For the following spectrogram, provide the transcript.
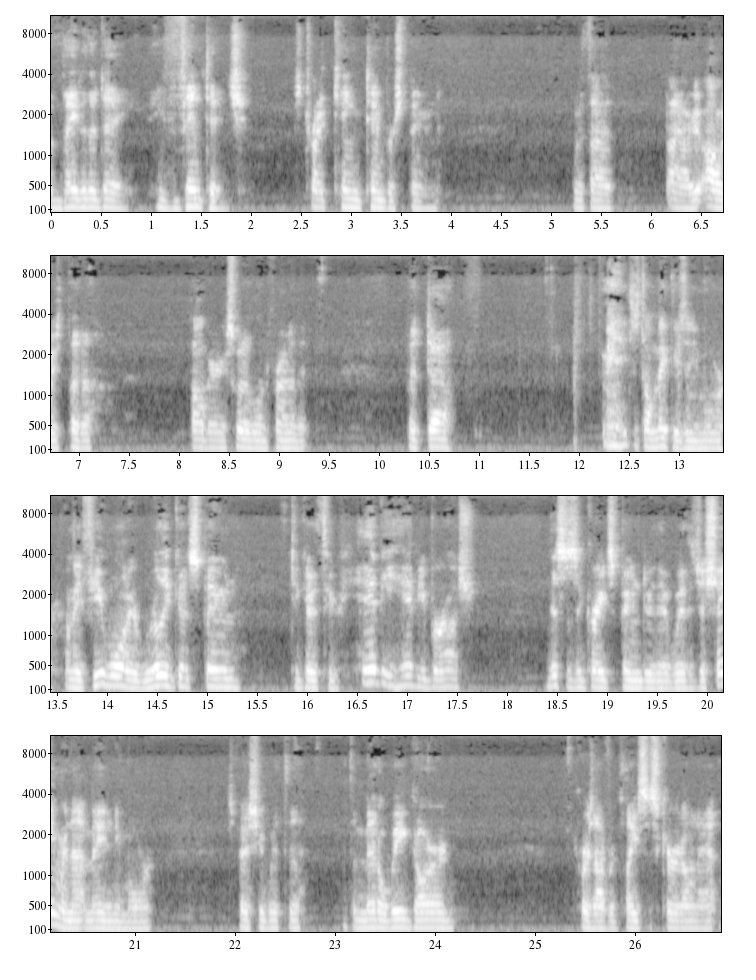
the bait of the day, a vintage Strike King timber spoon. With a, I always put a ball bearing swivel in front of it. But uh, man, they just don't make these anymore. I mean, if you want a really good spoon to go through heavy, heavy brush, this is a great spoon to do that with. It's a shame they're not made anymore, especially with the with the metal weed guard. Of course, I've replaced the skirt on that.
